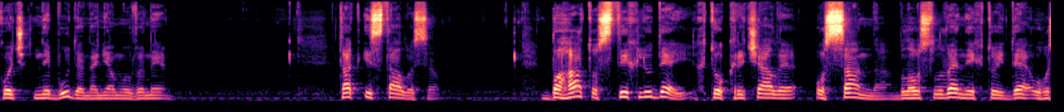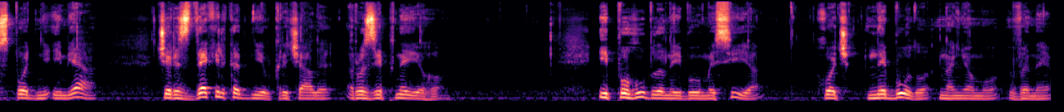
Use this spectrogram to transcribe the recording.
хоч не буде на ньому вини. Так і сталося. Багато з тих людей, хто кричали Осанна, благословений, хто йде у Господнє ім'я через декілька днів кричали Розіпни його. І погублений був Месія, хоч не було на ньому вини.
